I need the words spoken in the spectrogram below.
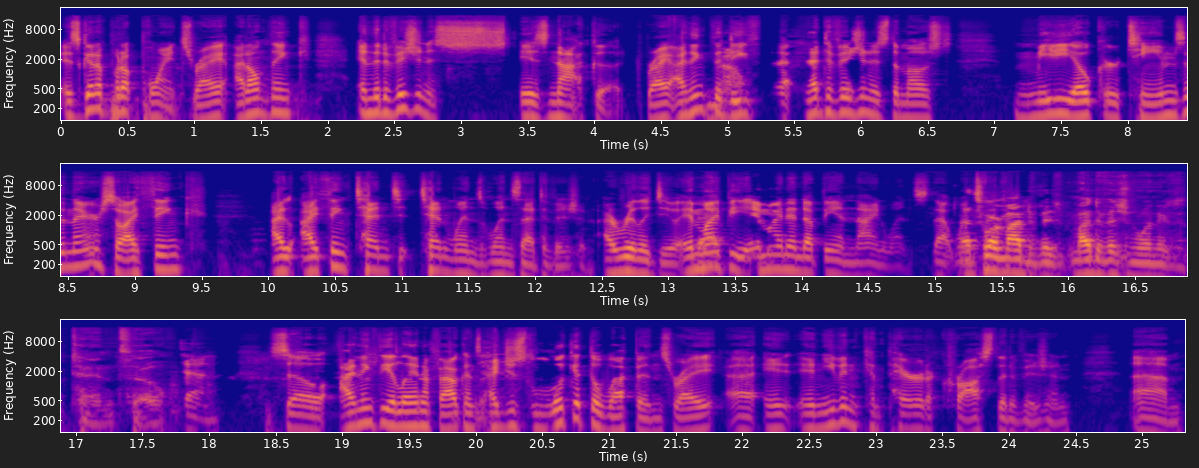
is gonna put up points, right? I don't think, and the division is is not good, right? I think the no. def, that, that, division is the most mediocre teams in there. So I think I, I think 10, 10 wins wins that division. I really do. It yeah. might be it might end up being nine wins. That that's where my division my division winners are ten. So ten. So I think the Atlanta Falcons. I just look at the weapons, right, uh, and, and, even compare it across the division. Um,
